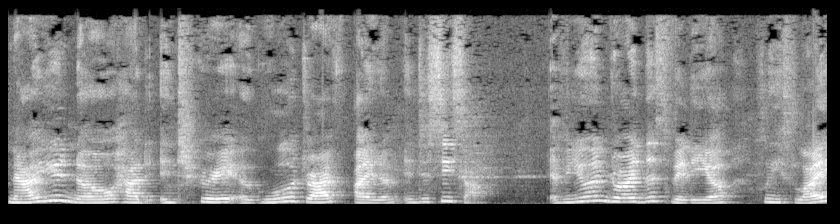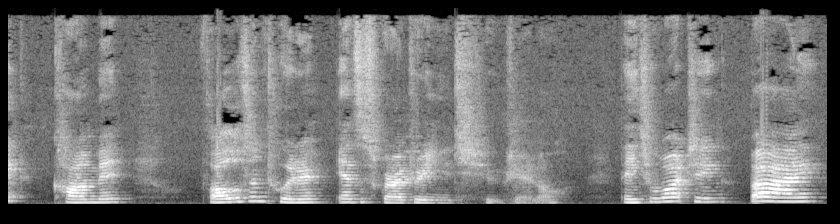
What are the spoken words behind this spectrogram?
Now you know how to integrate a Google Drive item into Seesaw. If you enjoyed this video, please like, comment, follow us on Twitter, and subscribe to our YouTube channel. Thanks for watching. Bye!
